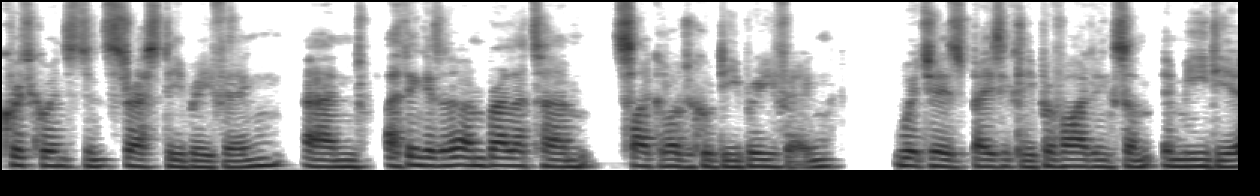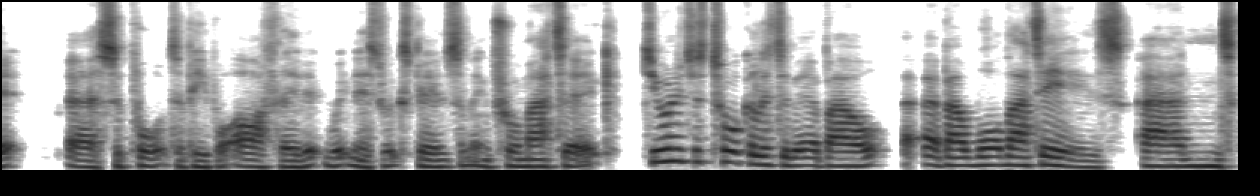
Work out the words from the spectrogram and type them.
critical incident stress debriefing, and I think it's an umbrella term, psychological debriefing, which is basically providing some immediate uh, support to people after they've witnessed or experienced something traumatic. Do you want to just talk a little bit about about what that is and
